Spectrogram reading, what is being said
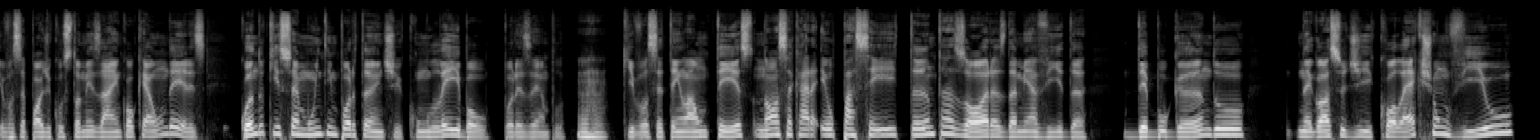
e você pode customizar em qualquer um deles. Quando que isso é muito importante? Com label, por exemplo. Uhum. Que você tem lá um texto. Nossa, cara, eu passei tantas horas da minha vida debugando negócio de collection view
